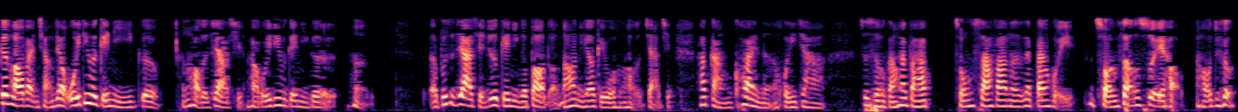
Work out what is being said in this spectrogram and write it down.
跟老板强调，我一定会给你一个很好的价钱哈，我一定会给你一个，呃，不是价钱，就是给你一个报道，然后你要给我很好的价钱。他赶快呢回家，这时候赶快把他。从沙发呢再搬回床上睡好，然后就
